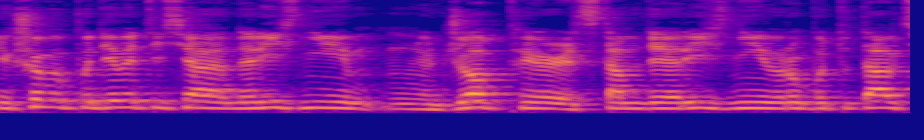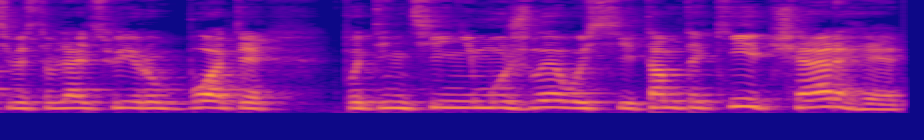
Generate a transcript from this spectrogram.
Якщо ви подивитеся на різні job fairs, там де різні роботодавці виставляють свої роботи, потенційні можливості, там такі черги.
